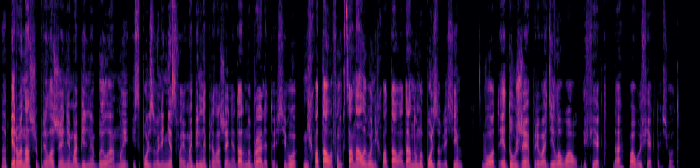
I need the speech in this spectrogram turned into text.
А первое наше приложение мобильное было, мы использовали не свое мобильное приложение, да, мы брали, то есть его не хватало, функционала его не хватало, да, но мы пользовались им, вот, это уже приводило вау-эффект, да, вау-эффект, то есть вот.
